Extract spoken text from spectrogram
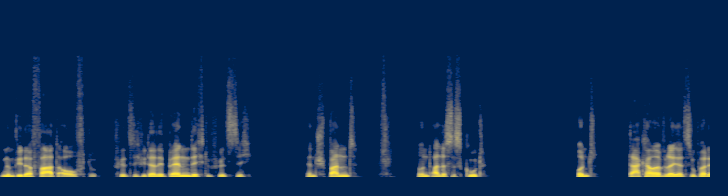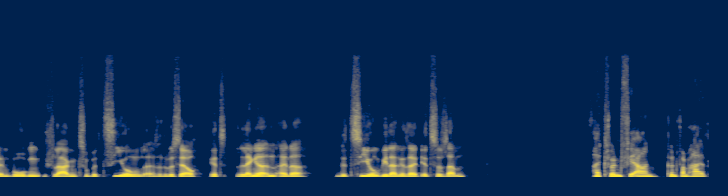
nimmt wieder Fahrt auf. Du fühlst dich wieder lebendig, du fühlst dich entspannt und alles ist gut. Und da kann man vielleicht jetzt super den Bogen schlagen zu Beziehungen. Also du bist ja auch jetzt länger in einer Beziehung. Wie lange seid ihr zusammen? Seit fünf Jahren, fünfeinhalb.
